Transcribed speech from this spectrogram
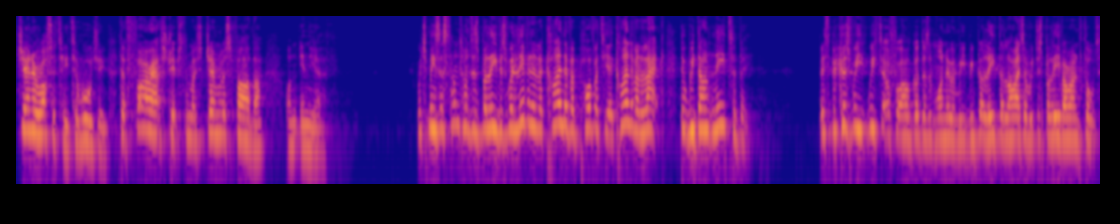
generosity towards you that far outstrips the most generous Father on, in the earth. Which means that sometimes as believers, we're living in a kind of a poverty, a kind of a lack that we don't need to be. But it's because we, we sort of thought, oh, God doesn't want to, and we, we believe the lies, or we just believe our own thoughts.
